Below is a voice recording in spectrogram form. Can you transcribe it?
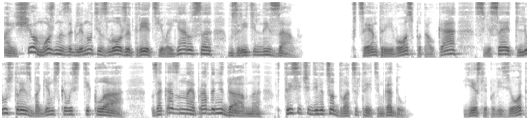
А еще можно заглянуть из ложи третьего яруса в зрительный зал. В центре его с потолка свисает люстра из богемского стекла, заказанная, правда, недавно, в 1923 году. Если повезет,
